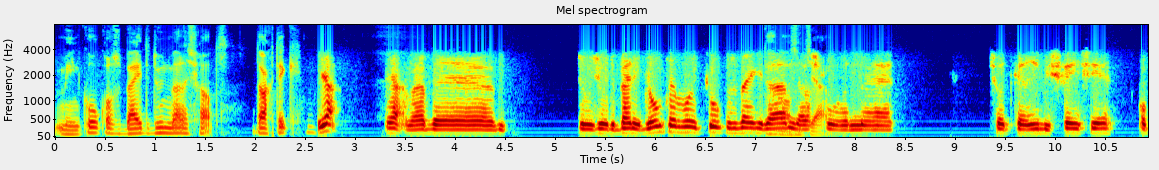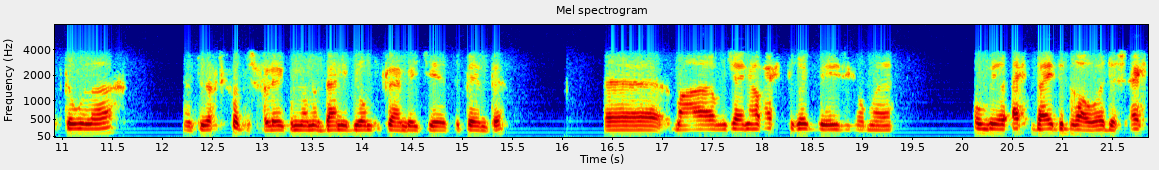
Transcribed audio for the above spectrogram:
meen kokos bij te doen wel eens gehad, dacht ik. Ja, ja we hebben eh, sowieso de Benny Blond hebben we kokos bij gedaan. Dat was Dat het, was ja. voor een eh, soort Caribisch feestje op Tongelaar. En toen dacht ik, het is wel leuk om dan een Benny Blond een klein beetje te pimpen. Maar we zijn nou echt druk bezig om, om weer echt bij te brouwen. Dus echt,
